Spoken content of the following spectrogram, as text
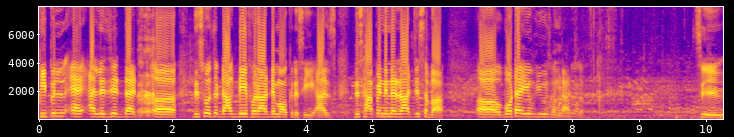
people uh, alleged that uh, this was a dark day for our democracy as this happened in a Rajya Sabha. Uh, what are your views on that, sir? See,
